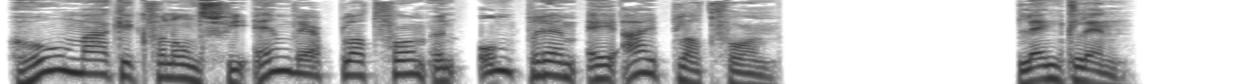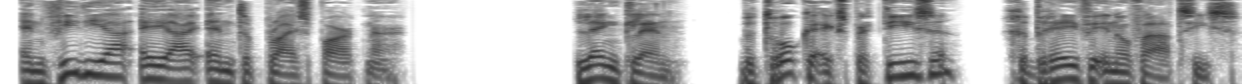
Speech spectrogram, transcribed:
Hoe maak ik van ons VMware-platform een on-prem AI-platform? Lenklen, NVIDIA AI Enterprise Partner. Lenklen, betrokken expertise, gedreven innovaties.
